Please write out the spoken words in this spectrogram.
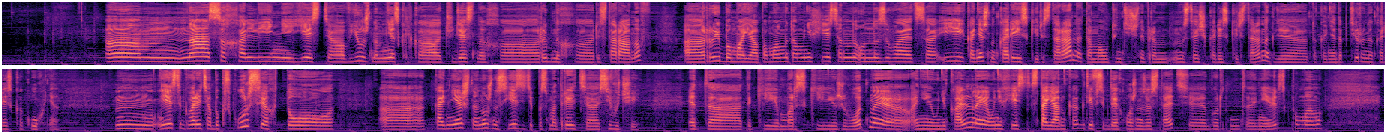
На Сахалине есть а, в Южном несколько чудесных рыбных ресторанов – рыба моя, по-моему, там у них есть, он, он называется. И, конечно, корейские рестораны, там аутентичные, прям настоящие корейские рестораны, где такая неадаптированная корейская кухня. Если говорить об экскурсиях, то, а, конечно, нужно съездить и посмотреть а, сивучей. Это такие морские животные, они уникальные. У них есть стоянка, где всегда их можно застать, э, город Невельск, по-моему.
